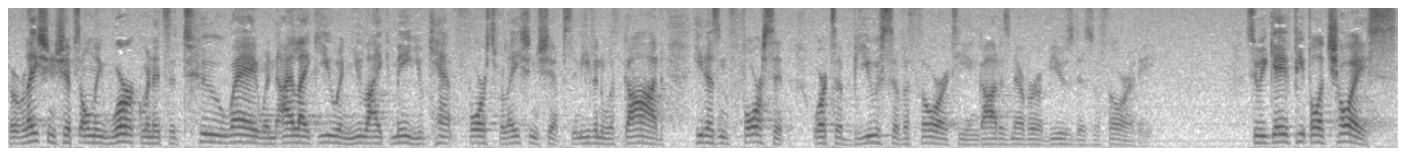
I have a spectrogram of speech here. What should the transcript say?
But relationships only work when it's a two way. When I like you and you like me, you can't force relationships. And even with God, He doesn't force it, or it's abuse of authority, and God has never abused His authority. So He gave people a choice.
